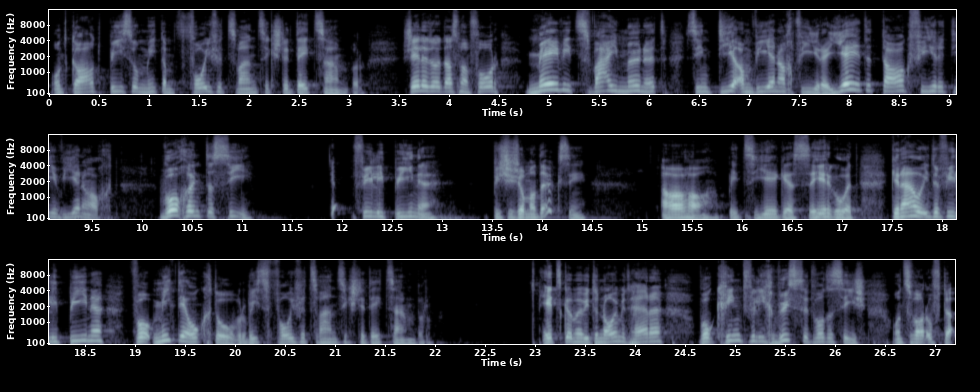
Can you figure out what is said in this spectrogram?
und geht bis und mit am 25. Dezember. Stellt euch das mal vor, mehr als zwei Monate sind die am Weihnacht feiern. Jeden Tag feiern die Weihnacht. Wo könnte das sein? Ja, Philippinen. Bist du schon mal da gewesen? Aha, Beziehungen, sehr gut. Genau, in den Philippinen von Mitte Oktober bis 25. Dezember. Jetzt gehen wir wieder neu mit her, wo die Kinder vielleicht wissen, wo das ist. Und zwar auf der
